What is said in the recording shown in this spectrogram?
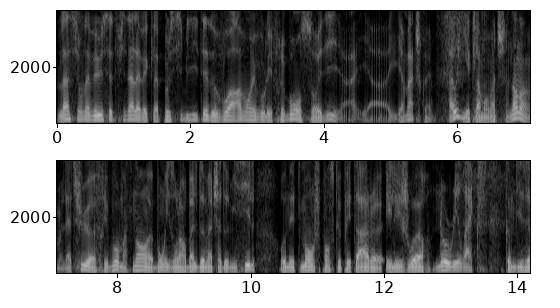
Là, si on avait eu cette finale avec la possibilité de voir avant évoluer Fribourg, on se serait dit ah, il y, a, il y a match quand même. Ah oui, il y a clairement match. Non, non, là-dessus, euh, Fribourg, maintenant, euh, bon, ils ont leur balle de match à domicile. Honnêtement, je pense que Pétard euh, et les joueurs, no relax, comme disait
